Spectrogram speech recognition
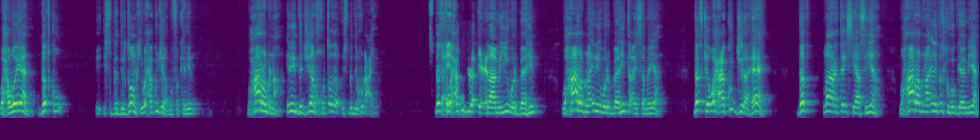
Waxa weeyaan dadku isbeddel doonkii waxaa ku jira mufakiriin. Waxaan rabnaa inay dejiyaan khutada isbeddel ku dhacayo dadka waxaa ku jira iclaamiyiin warbaahin. Waxaan rabnaa inay warbaahinta ay sameeyaan. Dadka waxaa ku jira hee dad maaragtay siyaasiyiina. Waxaan rabnaa inay dadku hogaamiyaan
